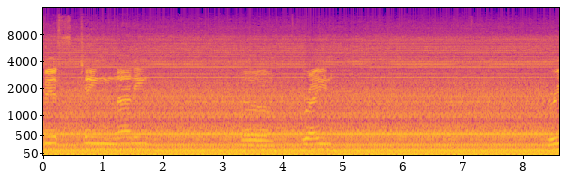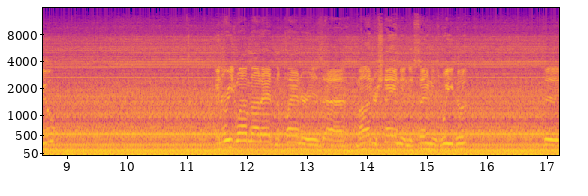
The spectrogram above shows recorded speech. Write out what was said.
1590 uh, grain drill. And the reason why I'm not adding the planter is uh, my understanding as soon as we hook the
